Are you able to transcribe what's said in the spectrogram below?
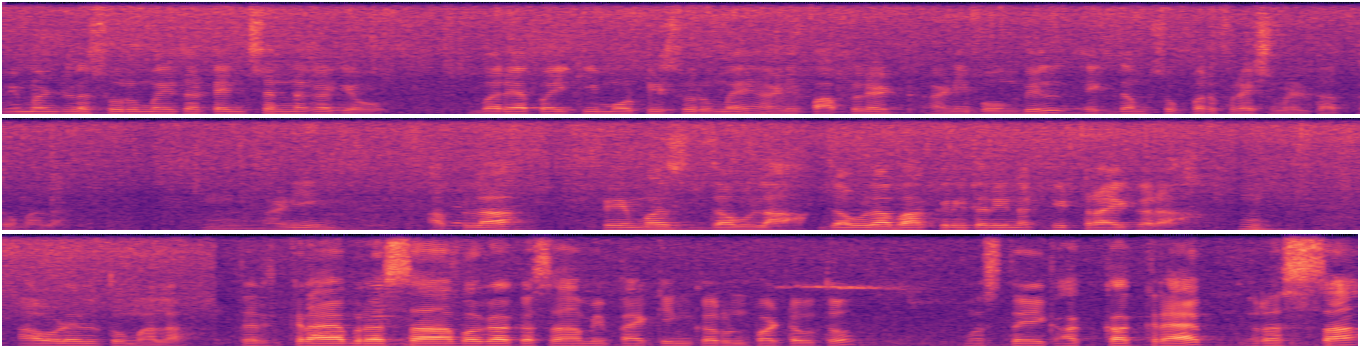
मी म्हटलं सुरमईचं टेन्शन नका घेऊ. बऱ्यापैकी मोठी सुरमई आणि पापलेट आणि बोंबील एकदम सुपर फ्रेश मिळतात तुम्हाला. आणि आपला फेमस जवला. जवला भाकरी तरी नक्की ट्राय करा. आवडेल तुम्हाला. तर क्रॅब रस्सा बघा कसा आम्ही पॅकिंग करून पाठवतो. मस्त एक अख्खा क्रॅब रस्सा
